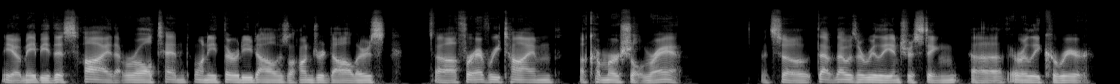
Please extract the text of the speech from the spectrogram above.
you know, maybe this high that were all 10, 20, 30 dollars, a hundred dollars uh, for every time a commercial ran. And so that that was a really interesting uh, early career.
